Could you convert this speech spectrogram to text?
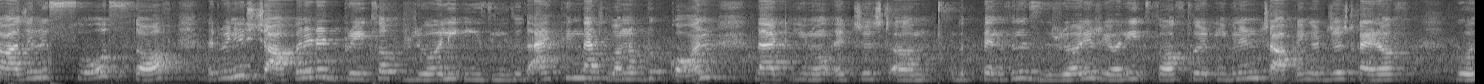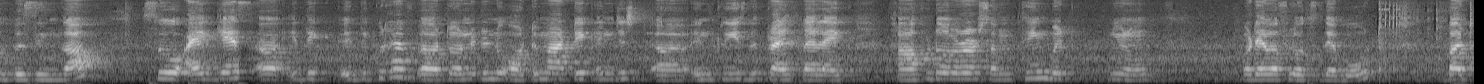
kajal is so soft that when you sharpen it it breaks off really easily. So I think that's one of the con that you know it just um, the pencil is really really soft. So even in sharpening it just kind of goes bazinga so I guess uh, they, they could have uh, turned it into automatic and just uh, increased the price by like half a dollar or something but you know whatever floats their boat but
